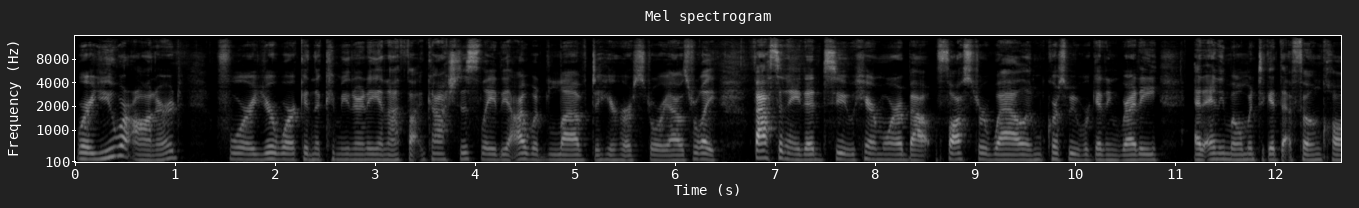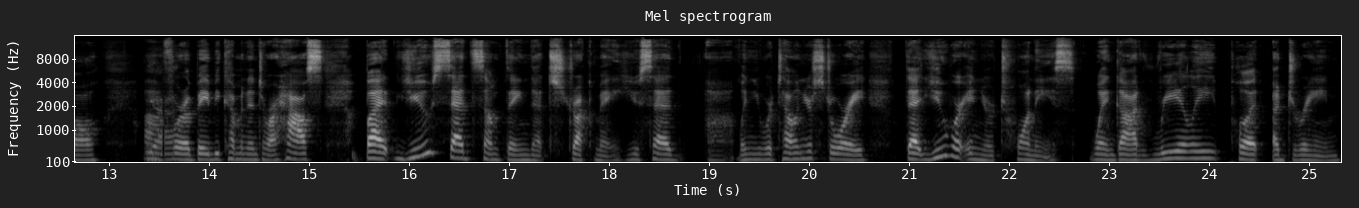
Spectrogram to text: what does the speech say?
where you were honored for your work in the community. And I thought, gosh, this lady, I would love to hear her story. I was really fascinated to hear more about Foster Well. And of course, we were getting ready at any moment to get that phone call. Uh, yeah. For a baby coming into our house. But you said something that struck me. You said, uh, when you were telling your story, that you were in your 20s when God really put a dream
